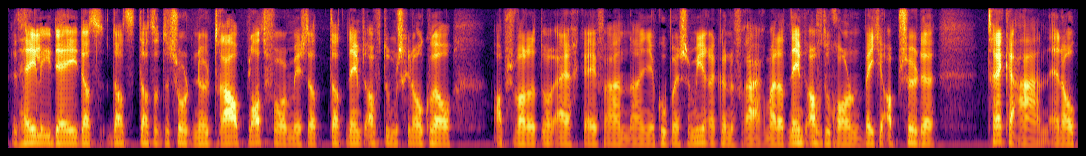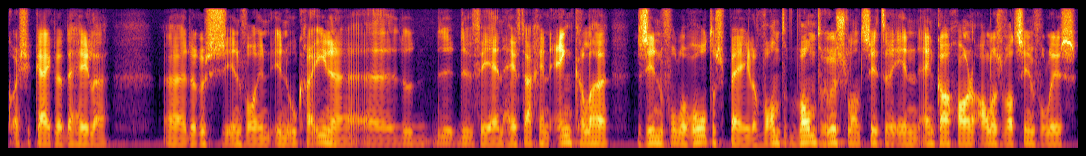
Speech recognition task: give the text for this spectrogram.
het hele idee dat, dat, dat het een soort neutraal platform is, dat, dat neemt af en toe misschien ook wel. We het nog eigenlijk even aan, aan Jacob en Samira kunnen vragen. Maar dat neemt af en toe gewoon een beetje absurde trekken aan. En ook als je kijkt naar de hele. Uh, de Russische inval in, in Oekraïne. Uh, de, VN heeft daar geen enkele zinvolle rol te spelen. Want, want Rusland zit erin en kan gewoon alles wat zinvol is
